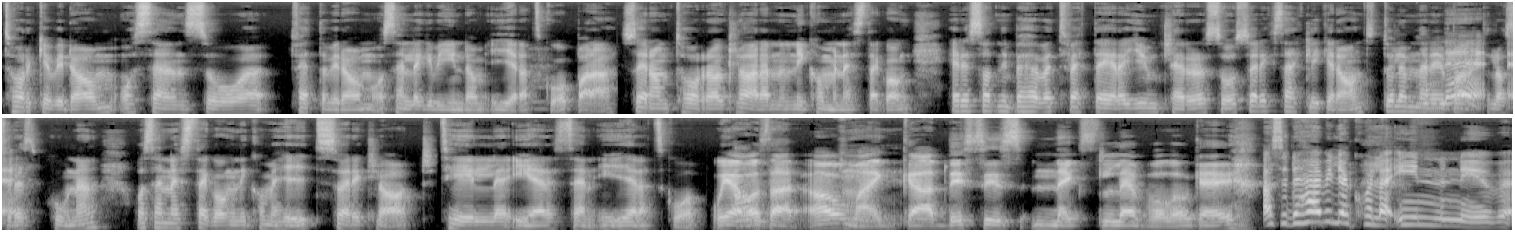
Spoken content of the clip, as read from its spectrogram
torkar vi dem och sen så tvättar vi dem och sen lägger vi in dem i ert skåp bara. Så är de torra och klara när ni kommer nästa gång. Är det så att ni behöver tvätta era gymkläder och så, så är det exakt likadant. Då lämnar ni det bara till oss i receptionen. Och sen nästa gång ni kommer hit så är det klart till er sen i ert skåp. Och jag var så här: oh my god, this is next level, okej? Alltså det här vill jag kolla in nu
